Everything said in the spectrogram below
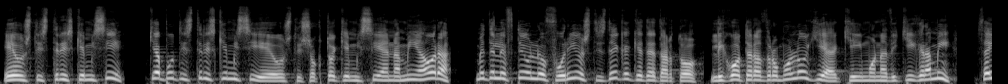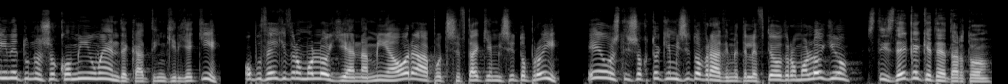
έως τις 3 και μισή και από τις 3 και μισή έως τις 8 και μισή ανά μία ώρα με τελευταίο λεωφορείο στις 10 και 4. Λιγότερα δρομολόγια και η μοναδική γραμμή θα είναι του νοσοκομείου 11 την Κυριακή, όπου θα έχει δρομολόγια ανά μία ώρα από τις 7 και μισή το πρωί έως τις 8 και μισή το βράδυ με τελευταίο δρομολόγιο στις 10 και 4.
